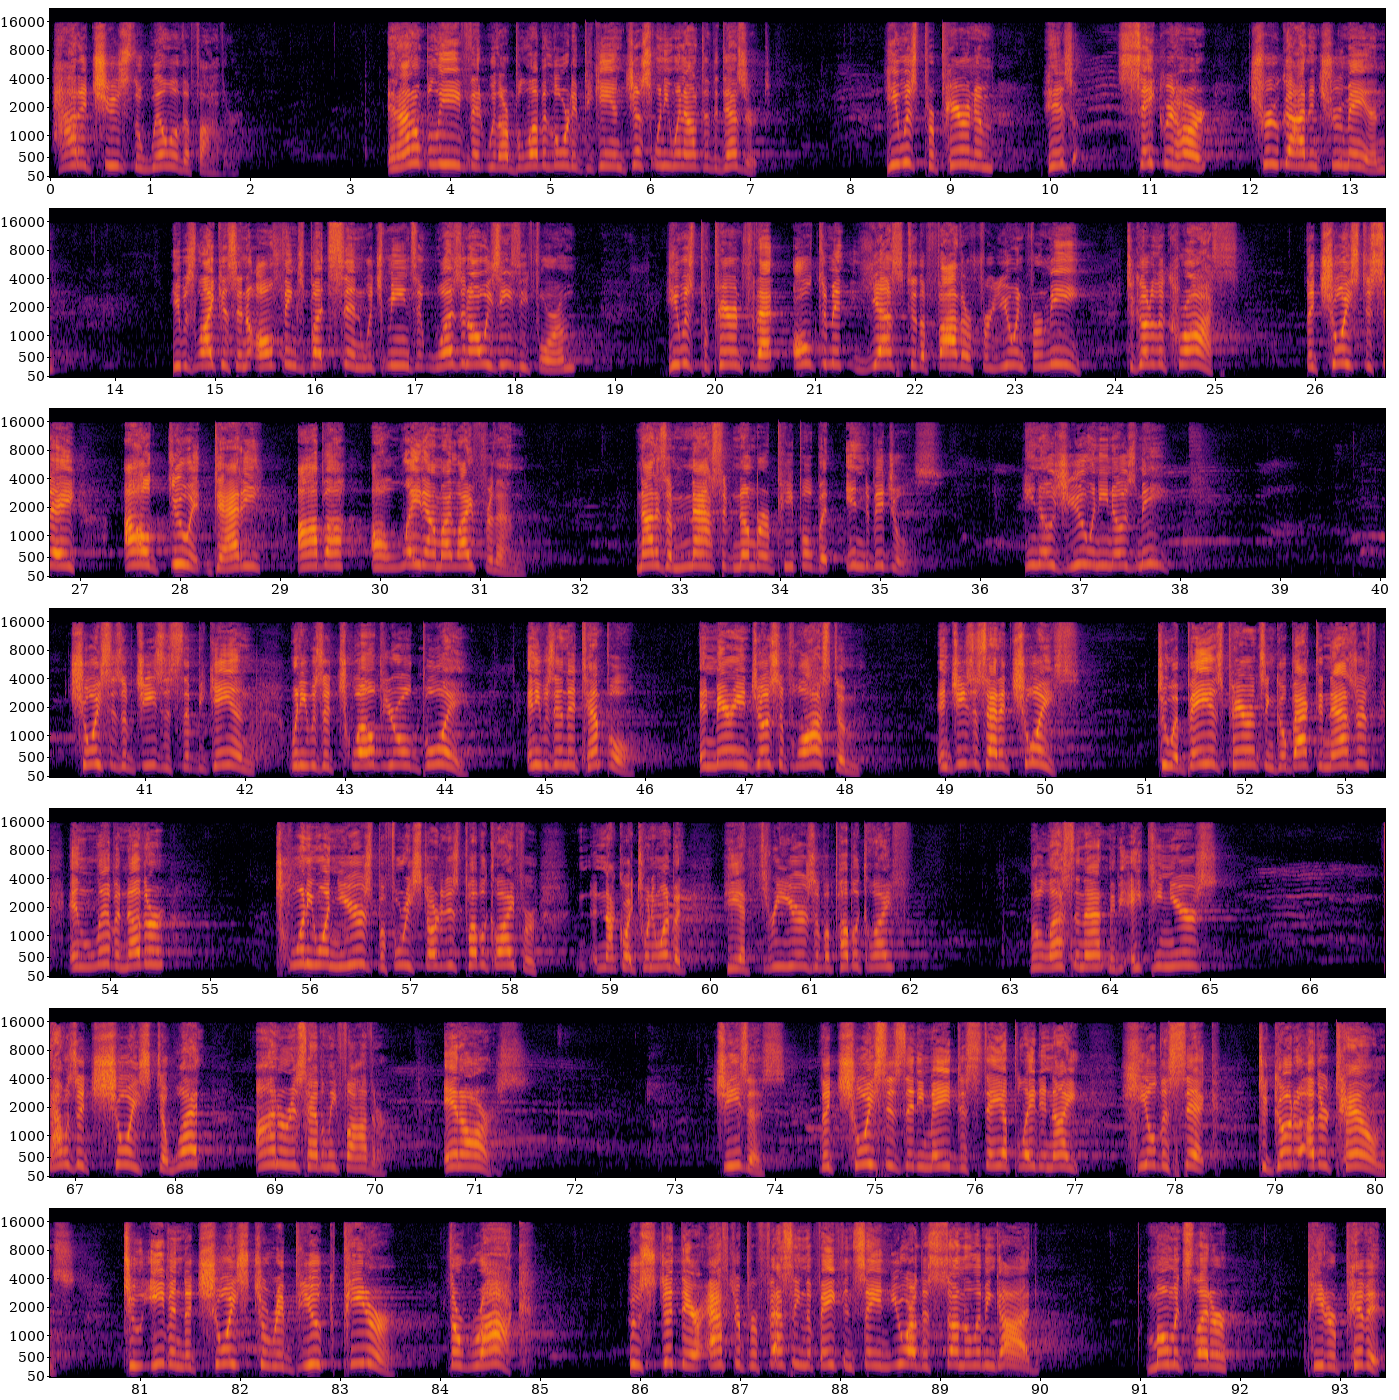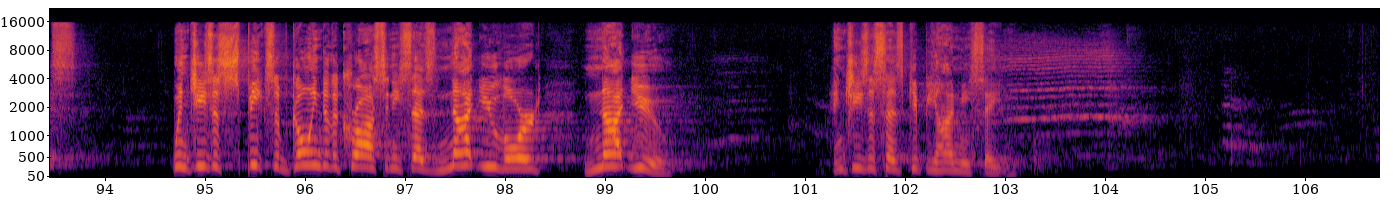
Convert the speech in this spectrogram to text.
how to choose the will of the Father. And I don't believe that with our beloved Lord it began just when he went out to the desert. He was preparing him, his sacred heart, true God and true man. He was like us in all things but sin, which means it wasn't always easy for him. He was preparing for that ultimate yes to the Father for you and for me to go to the cross. The choice to say, I'll do it, Daddy. Abba, I'll lay down my life for them. Not as a massive number of people, but individuals. He knows you and He knows me. Choices of Jesus that began when he was a 12 year old boy and he was in the temple, and Mary and Joseph lost him. And Jesus had a choice to obey his parents and go back to Nazareth and live another 21 years before he started his public life, or not quite 21, but he had three years of a public life. A little less than that, maybe 18 years. That was a choice to what? Honor his heavenly Father and ours. Jesus, the choices that he made to stay up late at night, heal the sick, to go to other towns, to even the choice to rebuke Peter, the rock who stood there after professing the faith and saying, You are the Son of the living God. Moments later, Peter pivots when Jesus speaks of going to the cross and he says, Not you, Lord, not you. And Jesus says, Get behind me, Satan.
